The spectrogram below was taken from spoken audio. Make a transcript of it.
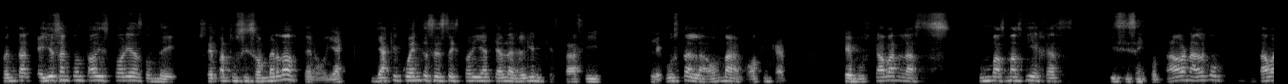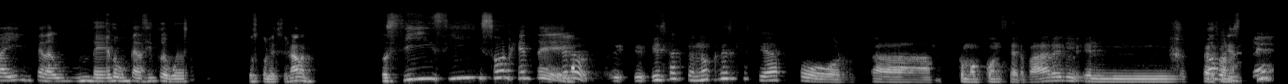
cuentan, ellos han contado historias donde sepa tú si son verdad, pero ya, ya que cuentes esta historia ya te habla de alguien que está así, le gusta la onda gótica, que buscaban las tumbas más viejas y si se encontraban algo estaba ahí, un dedo, un pedacito de hueso, los coleccionaban. Pues sí, sí, son gente. Pero, e, e, exacto, ¿no crees que sea por uh, como conservar el, el personaje? No,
